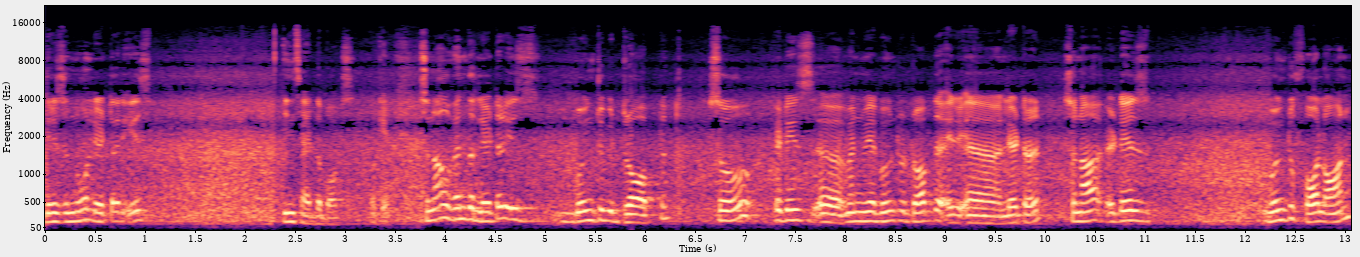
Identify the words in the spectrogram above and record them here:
there is no letter is inside the box. Okay. So now when the letter is going to be dropped so it is uh, when we are going to drop the uh, letter so now it is going to fall on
